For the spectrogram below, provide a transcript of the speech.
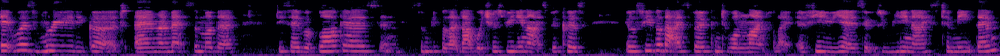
it was really good. Um, I met some other disabled bloggers and some people like that, which was really nice because it was people that I'd spoken to online for like a few years. So it was really nice to meet them.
